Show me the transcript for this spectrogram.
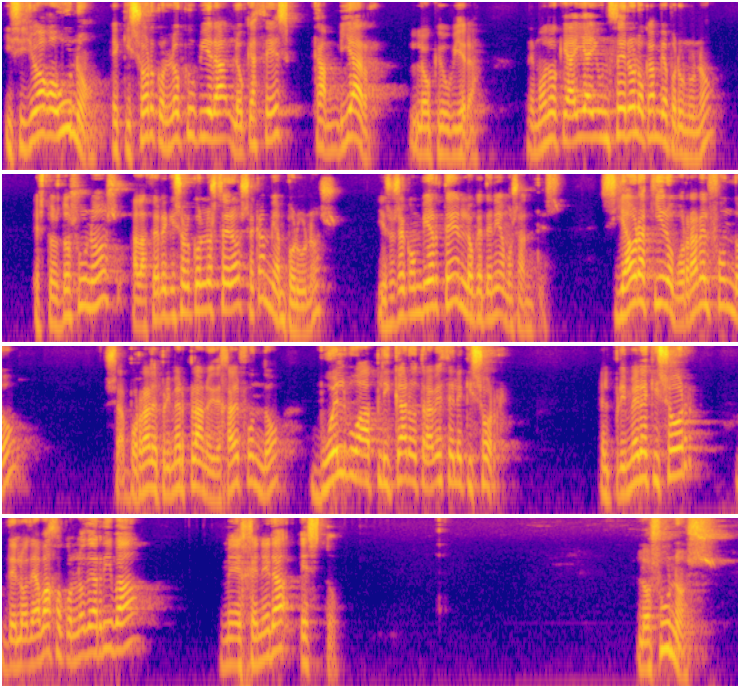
Y si yo hago 1 XOR con lo que hubiera, lo que hace es cambiar lo que hubiera. De modo que ahí hay un 0, lo cambia por un 1. Estos dos unos, al hacer XOR con los ceros, se cambian por unos. Y eso se convierte en lo que teníamos antes. Si ahora quiero borrar el fondo, o sea, borrar el primer plano y dejar el fondo, vuelvo a aplicar otra vez el XOR. El primer XOR, de lo de abajo con lo de arriba, me genera esto. Los unos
